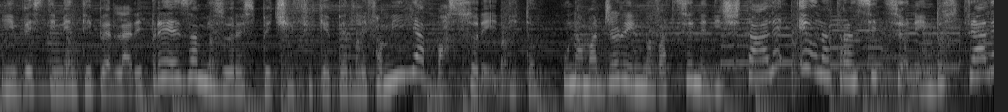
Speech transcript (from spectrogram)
investimenti per la ripresa, misure specifiche per le famiglie a basso reddito, una maggiore innovazione digitale e una transizione industriale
